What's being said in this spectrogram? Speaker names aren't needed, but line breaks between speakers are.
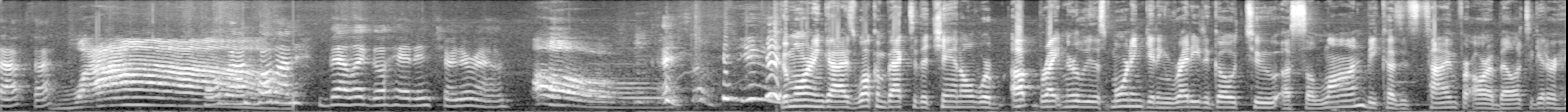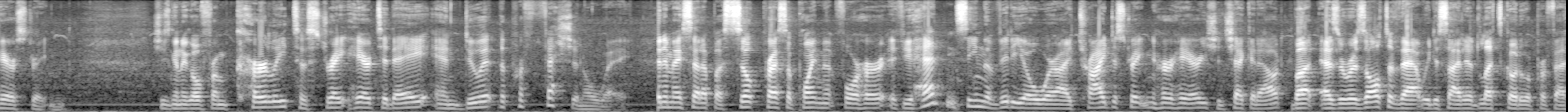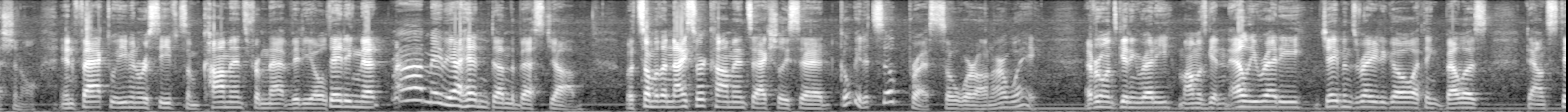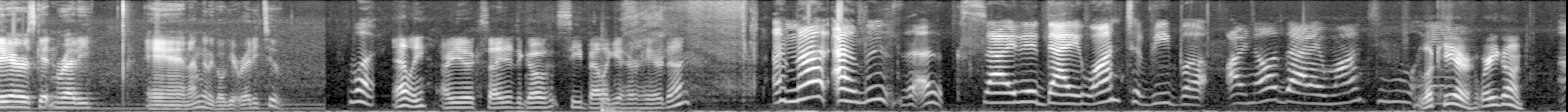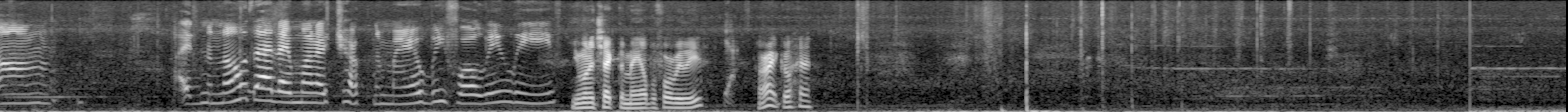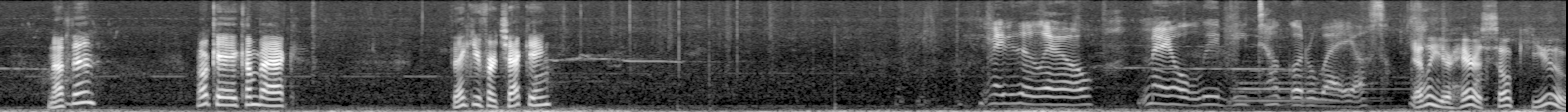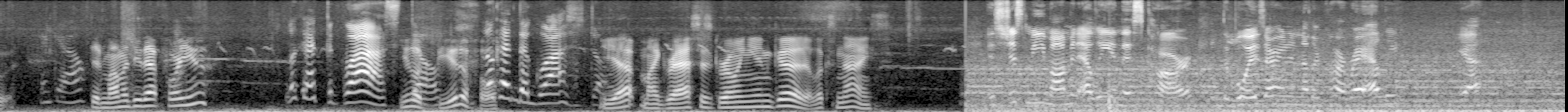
stop, stop.
Wow.
Hold on, hold on. Bella, go ahead and turn around.
Oh. Good morning, guys. Welcome back to the channel. We're up bright and early this morning getting ready to go to a salon because it's time for Arabella to get her hair straightened. She's going to go from curly to straight hair today and do it the professional way. Anime set up a silk press appointment for her. If you hadn't seen the video where I tried to straighten her hair, you should check it out. But as a result of that, we decided let's go to a professional. In fact, we even received some comments from that video stating that ah, maybe I hadn't done the best job. But some of the nicer comments actually said, go get it silk pressed, so we're on our way. Everyone's getting ready. Mama's getting Ellie ready. Jabin's ready to go. I think Bella's downstairs getting ready. And I'm going to go get ready too.
What?
Ellie, are you excited to go see Bella get her hair done?
I'm not as excited that I want to be, but I know that I want to.
Look here. Where are you going?
Um, I know that I want to check the mail before we leave.
You want to check the mail before we leave?
Yeah.
All right, go ahead. Nothing? Okay, come back. Thank you for checking.
Maybe the little mail lady took it away or something.
Ellie, your hair is so cute.
Thank you.
Did Mama do that for you?
Look at the grass.
You
though.
look beautiful.
Look at the grass, though.
Yep, my grass is growing in good. It looks nice.
It's just me, mom, and Ellie in this car. The boys are in another car, right, Ellie? Yeah.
